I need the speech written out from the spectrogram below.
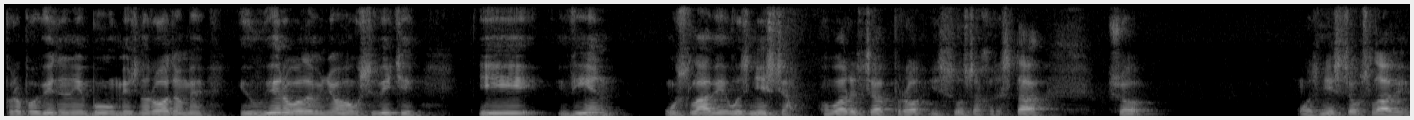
проповіданий був між народами і ввірували в нього в світі, і Він у славі вознісся. Говориться про Ісуса Христа, що вознісся в славі,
